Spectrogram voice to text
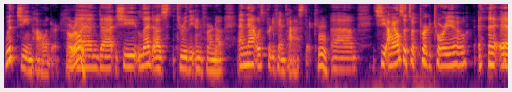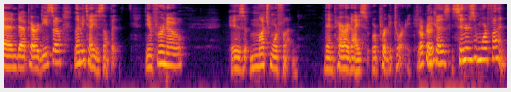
with Jean Hollander. Oh, really? And uh, she led us through the Inferno, and that was pretty fantastic. Hmm. Um, she, I also took Purgatorio and uh, Paradiso. Let me tell you something: the Inferno is much more fun than Paradise or Purgatory. Okay. Because sinners are more fun.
